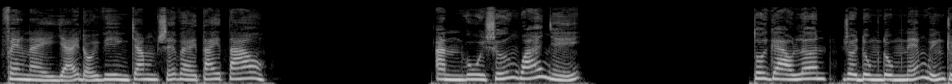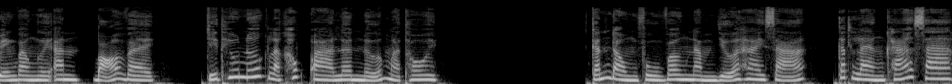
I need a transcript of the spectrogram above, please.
Phen này giải đội viên chăm sẽ về tay tao. Anh vui sướng quá nhỉ? Tôi gào lên rồi đùng đùng ném Nguyễn Truyện vào người anh, bỏ về. Chỉ thiếu nước là khóc òa lên nữa mà thôi. Cánh đồng Phù Vân nằm giữa hai xã, cách làng khá xa.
